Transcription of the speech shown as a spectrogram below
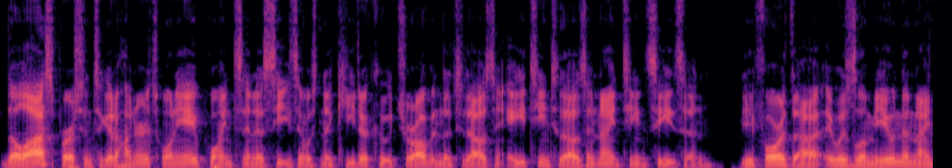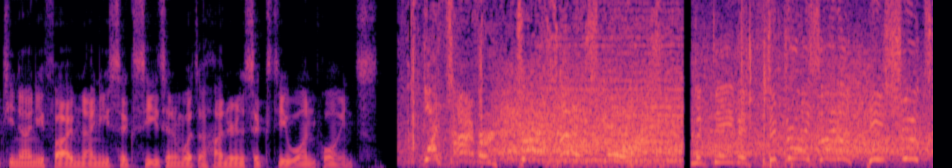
The last person to get 128 points in a season was Nikita Kucherov in the 2018-2019 season. Before that, it was Lemieux in the 1995-96 season with 161 points. One timer, Draisaitl scores. McDavid to Draisaitl, he shoots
